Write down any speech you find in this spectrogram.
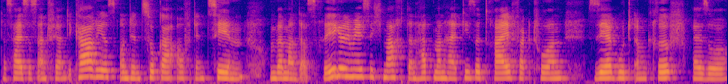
das heißt, es entfernt die Karies und den Zucker auf den Zähnen. Und wenn man das regelmäßig macht, dann hat man halt diese drei Faktoren sehr gut im Griff. Also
